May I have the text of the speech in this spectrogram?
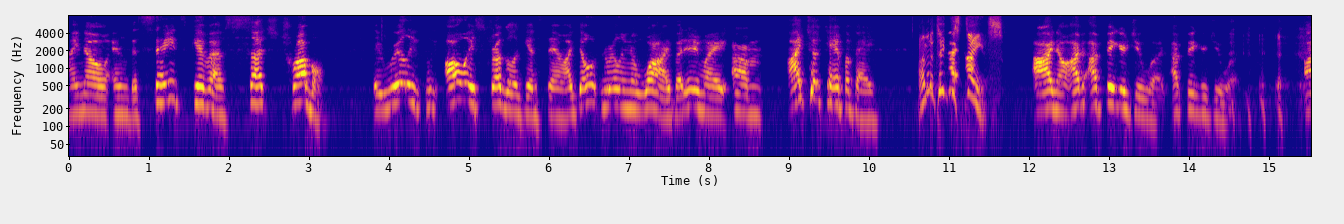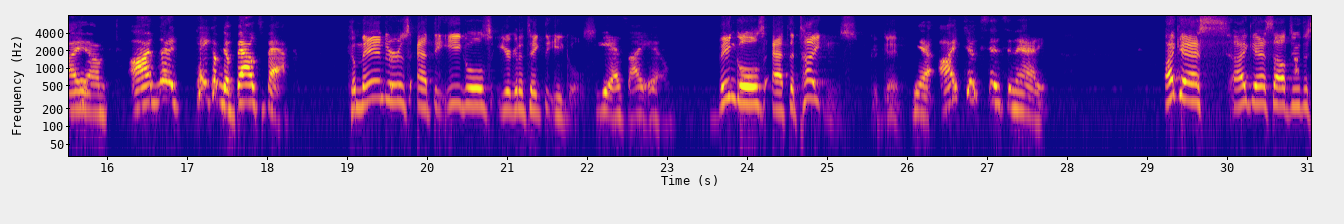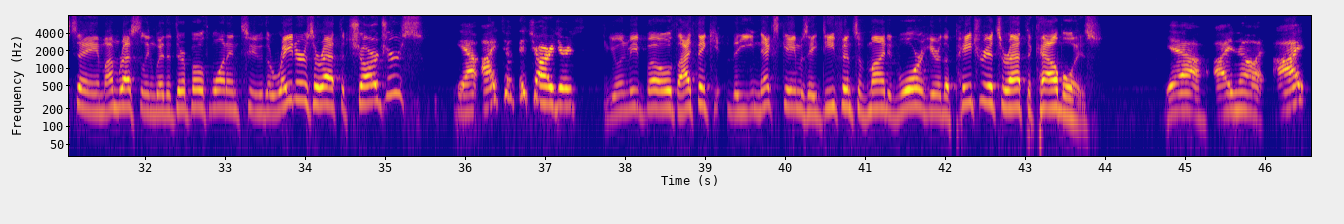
I know, and the Saints give us such trouble. They really, we always struggle against them. I don't really know why, but anyway, um, I took Tampa Bay. I'm going to take the Saints. I know. I, I figured you would. I figured you would. I um, I'm gonna take them to bounce back. Commanders at the Eagles. You're going to take the Eagles. Yes, I am. Bengals at the Titans. Good game. Yeah, I took Cincinnati. I guess. I guess I'll do the same. I'm wrestling with it. They're both one and two. The Raiders are at the Chargers. Yeah, I took the Chargers. You and me both. I think the next game is a defensive minded war here. The Patriots are at the Cowboys. Yeah, I know it. I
